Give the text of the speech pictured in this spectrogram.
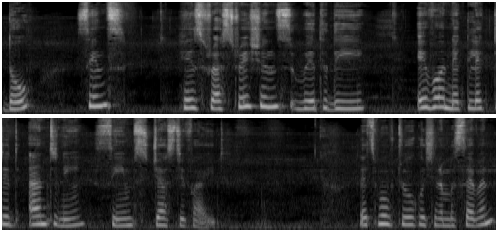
though, since his frustrations with the ever neglected Antony seems justified. Let's move to question number 7.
